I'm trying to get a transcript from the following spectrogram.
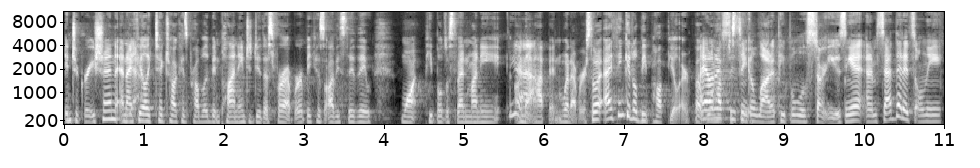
integration. And yeah. I feel like TikTok has probably been planning to do this forever because obviously they want people to spend money yeah. on the app and whatever. So I think it'll be popular, but I we'll honestly think a lot of people will start using it. And I'm sad that it's only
